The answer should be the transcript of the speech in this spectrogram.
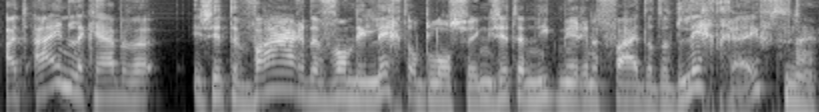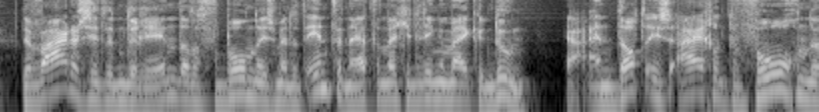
Uiteindelijk hebben we, zit de waarde van die lichtoplossing zit hem niet meer in het feit dat het licht geeft. Nee. De waarde zit hem erin dat het verbonden is met het internet en dat je er dingen mee kunt doen. Ja, en dat is eigenlijk de volgende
